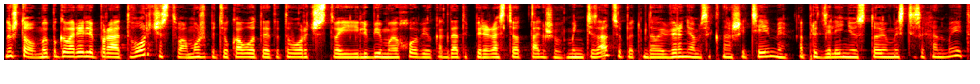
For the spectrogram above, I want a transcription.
Ну что, мы поговорили про творчество. Может быть, у кого-то это творчество и любимое хобби когда-то перерастет также в монетизацию, поэтому давай вернемся к нашей теме определению стоимости за handmade.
